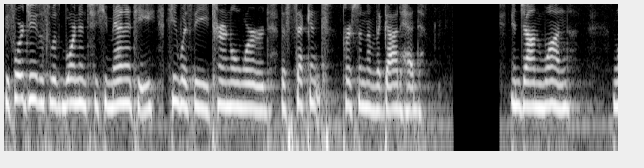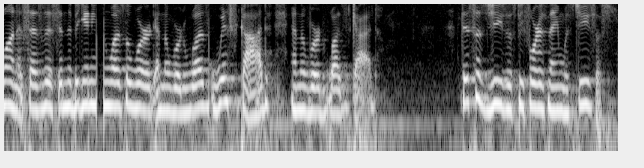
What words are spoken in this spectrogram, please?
Before Jesus was born into humanity, he was the eternal Word, the second person of the Godhead. In John 1, 1, it says this In the beginning was the Word, and the Word was with God, and the Word was God. This was Jesus before his name was Jesus.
